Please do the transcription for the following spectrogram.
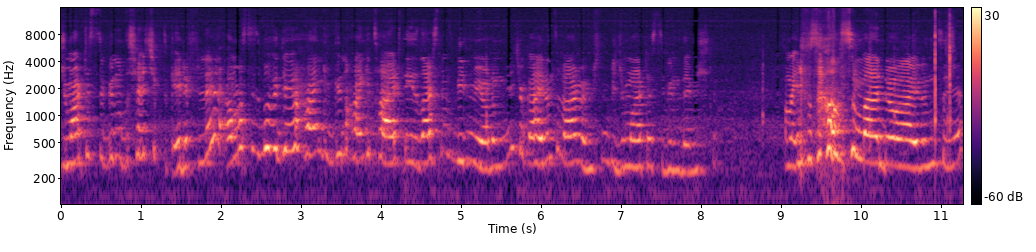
cumartesi günü dışarı çıktık Elif'le ama siz bu videoyu hangi gün hangi tarihte izlersiniz bilmiyorum diye çok ayrıntı vermemiştim. Bir cumartesi günü demiştim. Ama Elif sağ olsun verdi o ayrıntıyı.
